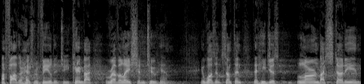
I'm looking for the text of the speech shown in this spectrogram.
My Father has revealed it to you. It came by revelation to him. It wasn't something that he just learned by studying.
